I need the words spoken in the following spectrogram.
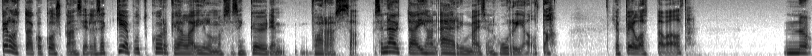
Pelottaako koskaan siellä? Sä kieput korkealla ilmassa sen köyden varassa. Se näyttää ihan äärimmäisen hurjalta ja pelottavalta. No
